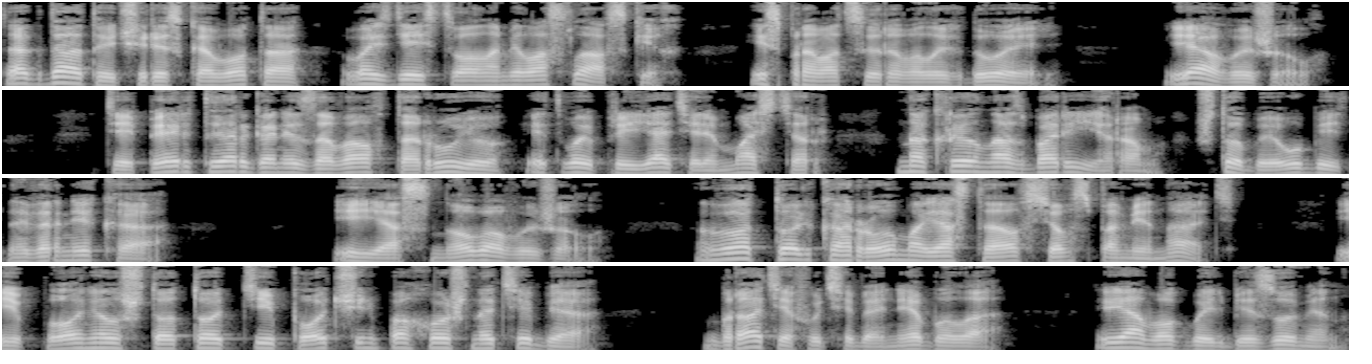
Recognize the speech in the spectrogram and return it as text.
Тогда ты через кого-то воздействовал на Милославских и спровоцировал их дуэль. Я выжил. Теперь ты организовал вторую, и твой приятель-мастер накрыл нас барьером, чтобы убить наверняка. И я снова выжил. Вот только Рома я стал все вспоминать. И понял, что тот тип очень похож на тебя. Братьев у тебя не было. Я мог быть безумен,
